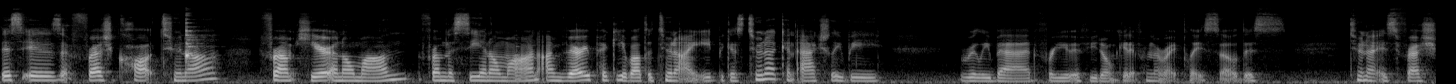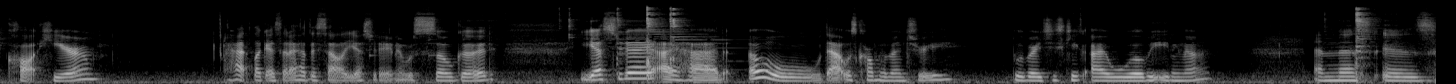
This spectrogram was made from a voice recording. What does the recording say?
This is fresh caught tuna from here in Oman, from the sea in Oman. I'm very picky about the tuna I eat because tuna can actually be really bad for you if you don't get it from the right place. So this tuna is fresh caught here. I had, like I said, I had this salad yesterday and it was so good. Yesterday I had, oh, that was complimentary. Blueberry cheesecake, I will be eating that. And this is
